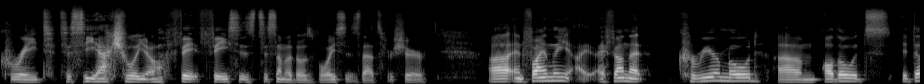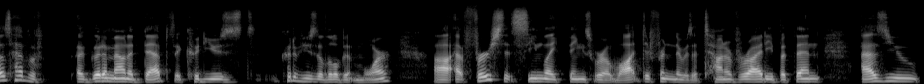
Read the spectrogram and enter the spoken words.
great to see actual, you know, fa- faces to some of those voices. That's for sure. Uh, and finally, I, I, found that career mode, um, although it's it does have a, a good amount of depth, it could used could have used a little bit more. Uh, at first, it seemed like things were a lot different. There was a ton of variety, but then as you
